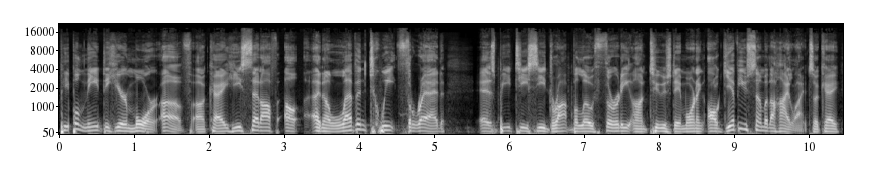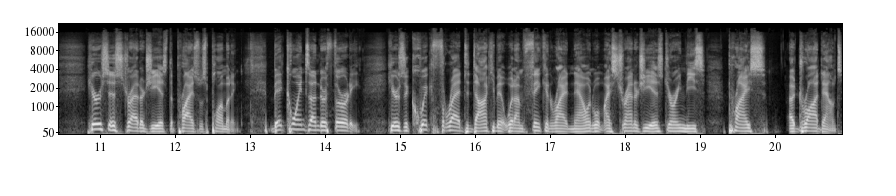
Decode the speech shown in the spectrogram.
people need to hear more of. Okay. He set off an 11 tweet thread as BTC dropped below 30 on Tuesday morning. I'll give you some of the highlights, okay? Here's his strategy as the price was plummeting. Bitcoin's under 30. Here's a quick thread to document what I'm thinking right now and what my strategy is during these price uh, drawdowns.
